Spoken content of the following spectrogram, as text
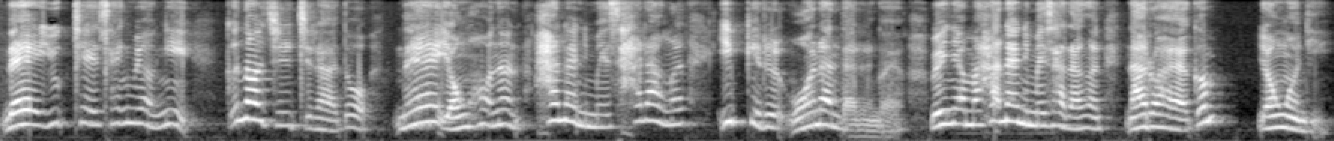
내 육체의 생명이 끊어질지라도 내 영혼은 하나님의 사랑을 입기를 원한다는 거예요. 왜냐하면 하나님의 사랑은 나로 하여금 영원히,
